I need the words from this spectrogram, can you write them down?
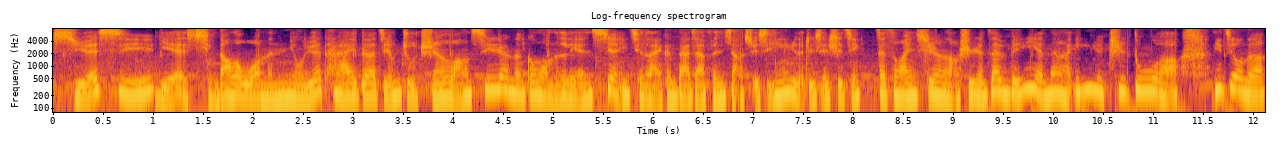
学习，也请到了我们纽约台的节目主持人王希任呢，跟我们连线，一起来跟大家分享学习英语的这些事情。再次欢迎希任老师，人在维也纳音乐之都啊，依旧呢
